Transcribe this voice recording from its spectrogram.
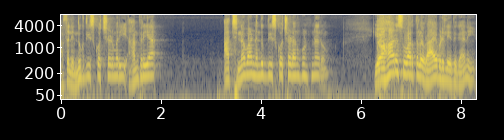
అసలు ఎందుకు తీసుకొచ్చాడు మరి ఆంధ్రయ్య ఆ చిన్నవాడిని ఎందుకు తీసుకొచ్చాడు అనుకుంటున్నారు? యోహాను సువార్తలో వ్రాయబడి లేదు కానీ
